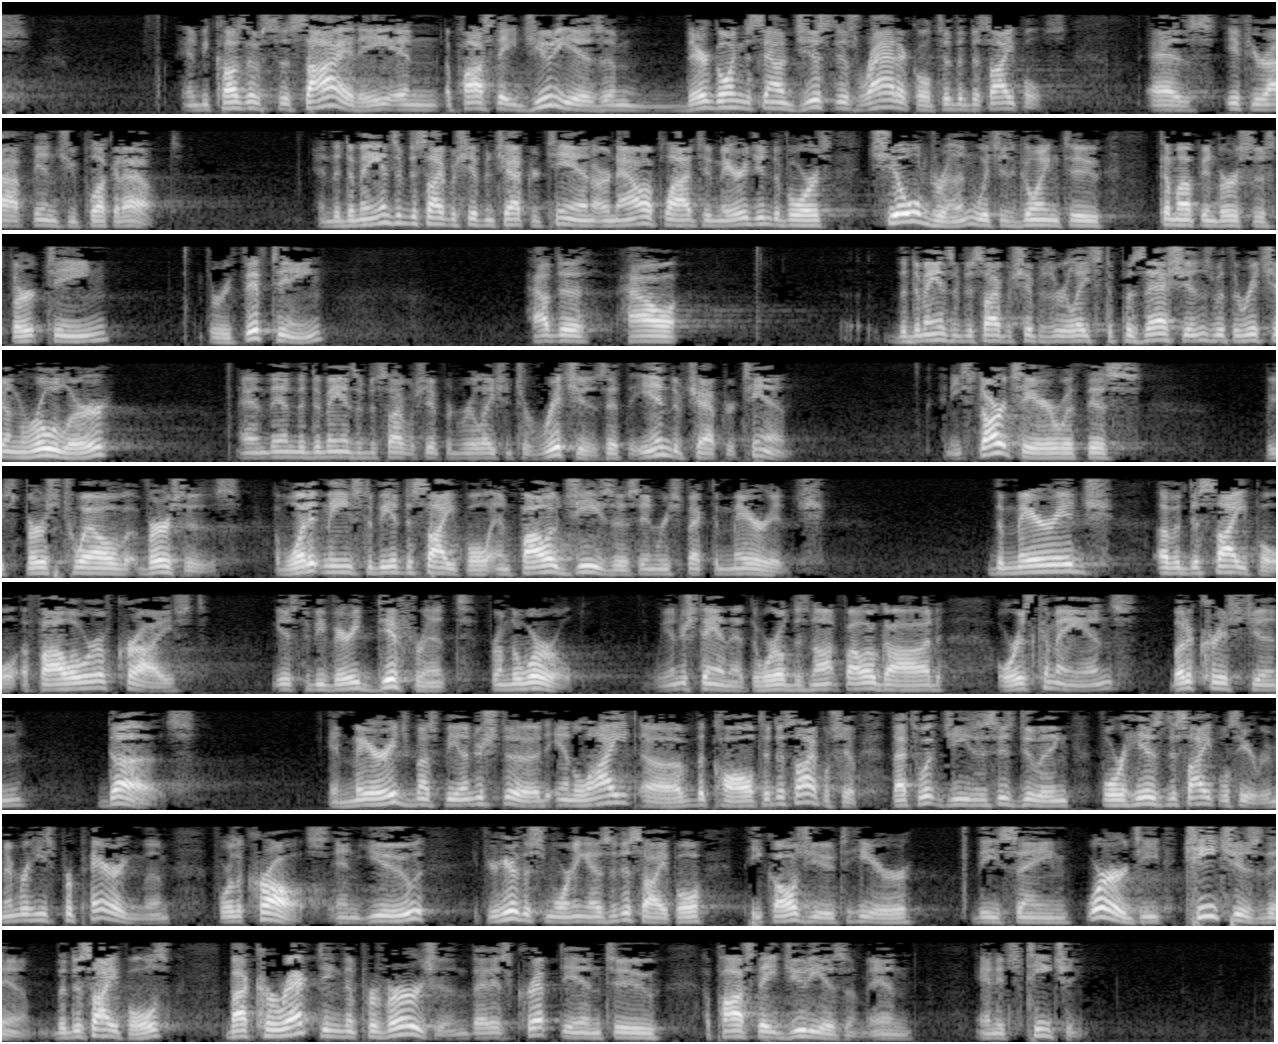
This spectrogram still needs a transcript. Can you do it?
And because of society and apostate Judaism, they're going to sound just as radical to the disciples as if your eye offends you, pluck it out. And the demands of discipleship in chapter 10 are now applied to marriage and divorce, children, which is going to come up in verses 13 through 15, how to, how the demands of discipleship as it relates to possessions with the rich young ruler, and then the demands of discipleship in relation to riches at the end of chapter 10. And he starts here with this, these first 12 verses of what it means to be a disciple and follow Jesus in respect to marriage. The marriage of a disciple, a follower of Christ, is to be very different from the world. We understand that. The world does not follow God or His commands, but a Christian does. And marriage must be understood in light of the call to discipleship. That's what Jesus is doing for His disciples here. Remember, He's preparing them for the cross. And you, if you're here this morning as a disciple, He calls you to hear these same words. He teaches them, the disciples, by correcting the perversion that has crept into apostate Judaism and, and its teaching.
